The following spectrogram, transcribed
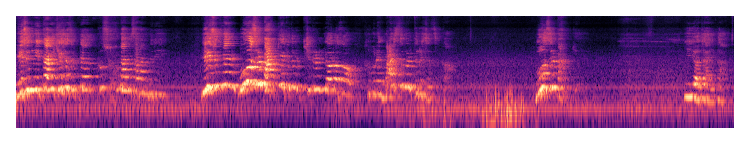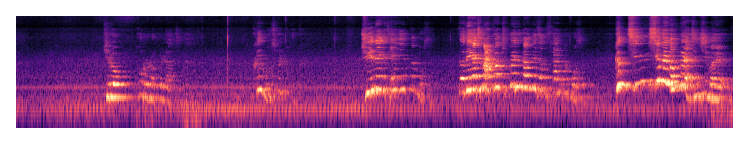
예수님이 이 땅에 계셨을 때 그 수많은 사람들이 예수님의 무엇을 받기에 그들 길을 열어서 그분의 말씀을 들으셨을까? 무엇을 받기에? 이 여자아이가 비록 포로로 끌려왔지만 그의 모습을 보는 거예요. 주인에게 대기했던 모습. 또 내가 지금 아파 죽고 있는 가운데서 사는 그 모습. 그 진심을 본 거야, 진심을.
